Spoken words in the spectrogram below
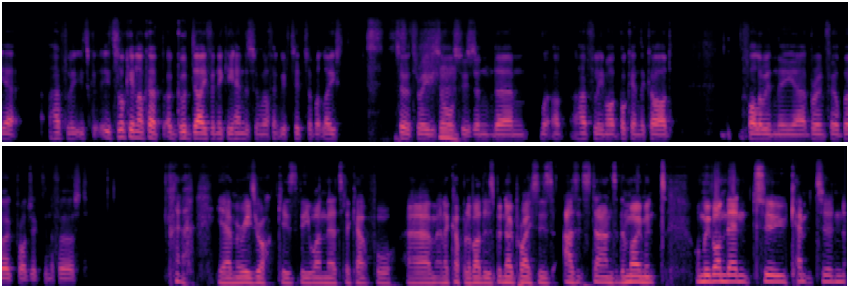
yeah, hopefully it's it's looking like a, a good day for Nicky Henderson. I think we've tipped up at least two or three resources, hmm. and um, hopefully he might bookend the card following the uh, Broomfield Burg project in the first. yeah, Marie's Rock is the one there to look out for, um, and a couple of others, but no prices as it stands at the moment. We'll move on then to Kempton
